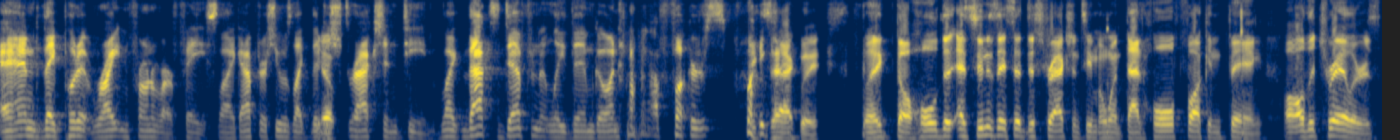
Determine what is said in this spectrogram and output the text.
And they put it right in front of our face. Like after she was like the Yep. distraction team. Like that's definitely them going, "Ah, fuckers. Like, exactly. Like the whole, di- as soon as they said distraction team, I went that whole fucking thing. All the trailers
